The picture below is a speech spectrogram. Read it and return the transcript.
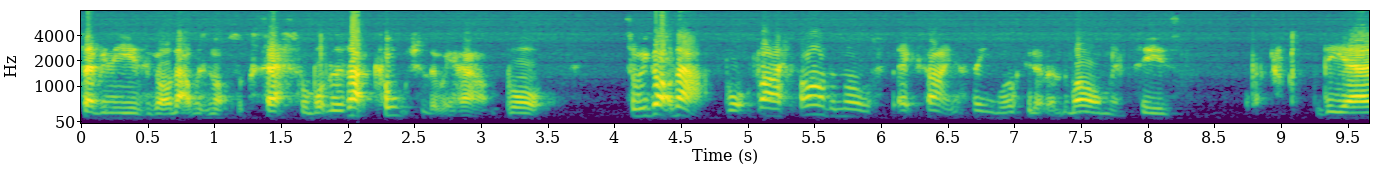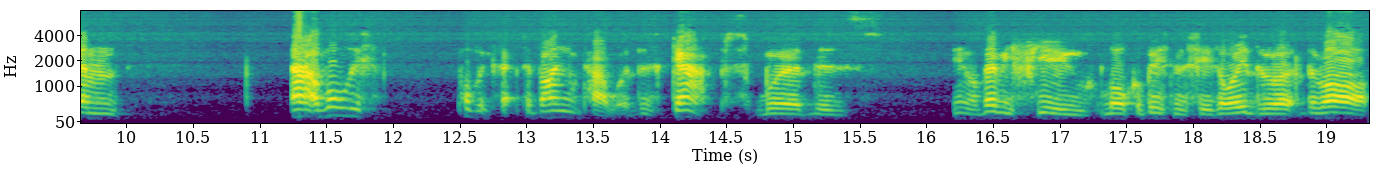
seven years ago. That was not successful, but there's that culture that we have. But so we got that. But by far the most exciting thing we're looking at at the moment is the um, out of all this public sector buying power, there's gaps where there's you know very few local businesses, or there are, there are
